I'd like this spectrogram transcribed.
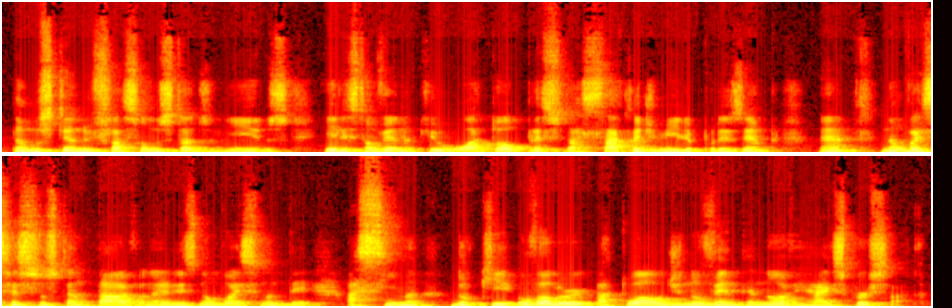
estamos tendo inflação nos Estados Unidos, e eles estão vendo que o atual preço da saca de milho, por exemplo, né, não vai ser sustentável, né, eles não vão se manter acima do que o valor atual de R$ 99,00 por saca.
